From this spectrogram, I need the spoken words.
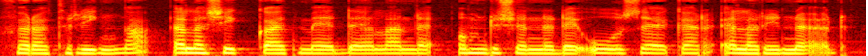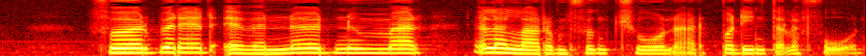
för att ringa eller skicka ett meddelande om du känner dig osäker eller i nöd. Förbered även nödnummer eller larmfunktioner på din telefon.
